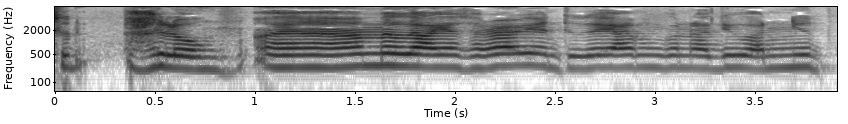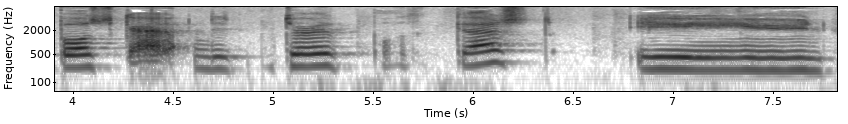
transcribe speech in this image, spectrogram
To, hello, I'm Elias Harari, and today I'm gonna do a new podcast, the third podcast in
